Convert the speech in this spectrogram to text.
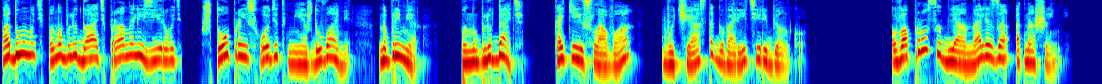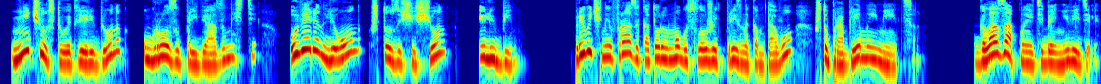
подумать, понаблюдать, проанализировать, что происходит между вами. Например, понаблюдать, какие слова вы часто говорите ребенку. Вопросы для анализа отношений. Не чувствует ли ребенок угрозы привязанности, уверен ли он, что защищен и любим? Привычные фразы, которые могут служить признаком того, что проблема имеется. Глаза б мои тебя не видели.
